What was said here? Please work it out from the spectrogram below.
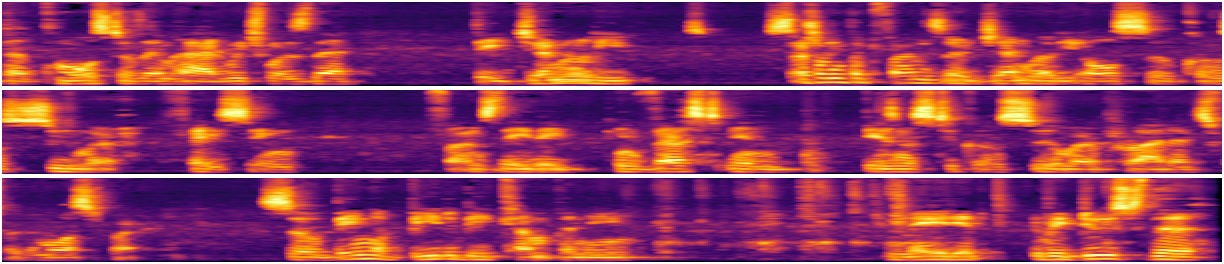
that most of them had, which was that they generally social impact funds are generally also consumer facing funds. They they invest in business to consumer products for the most part. So being a B2B company made it reduced the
